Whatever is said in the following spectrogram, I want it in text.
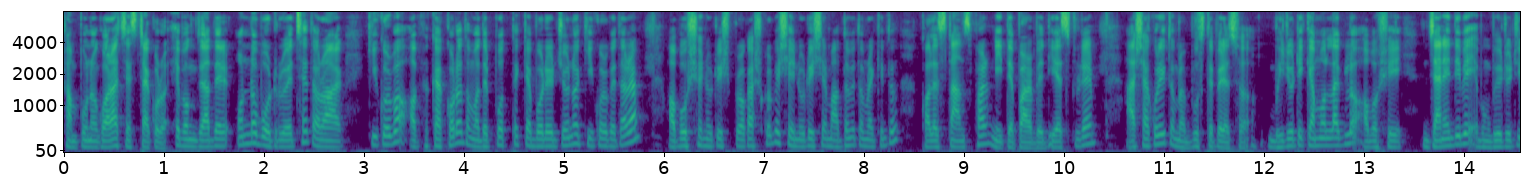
সম্পূর্ণ করার চেষ্টা করো। এবং যাদের অন্য বোর্ড রয়েছে, তারা কি করবে? অপেক্ষা করো তোমাদের প্রত্যেকটা বোর্ডের জন্য কি করবে তারা? অবশ্যই নোটিশ প্রকাশ করবে। সেই নোটিশের মাধ্যমে তোমরা কিন্তু কলেজ ট্রান্সফার নিতে পারবে ডিয়ার স্টুডেন্ট আশা করি তোমরা বুঝতে পেরেছ। ভিডিওটি কেমন লাগল অবশ্যই জানিয়ে দিবে এবং ভিডিওটি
